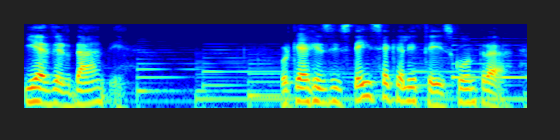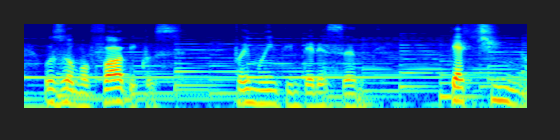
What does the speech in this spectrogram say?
E é verdade. Porque a resistência que ele fez contra os homofóbicos foi muito interessante. Quietinho,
